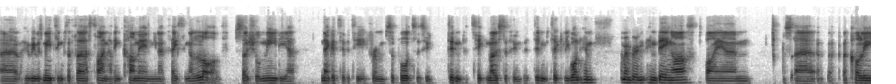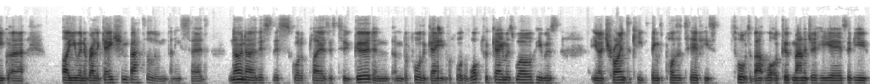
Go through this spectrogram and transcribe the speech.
uh, who he was meeting for the first time, having come in, you know, facing a lot of social media negativity from supporters who didn't partic- most of whom didn't particularly want him. I remember him, him being asked by um, uh, a, a, colleague, uh, "Are you in a relegation battle?" And, and he said no, no, this this squad of players is too good. And, and before the game, before the Watford game as well, he was, you know, trying to keep things positive. He's talked about what a good manager he is. If you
